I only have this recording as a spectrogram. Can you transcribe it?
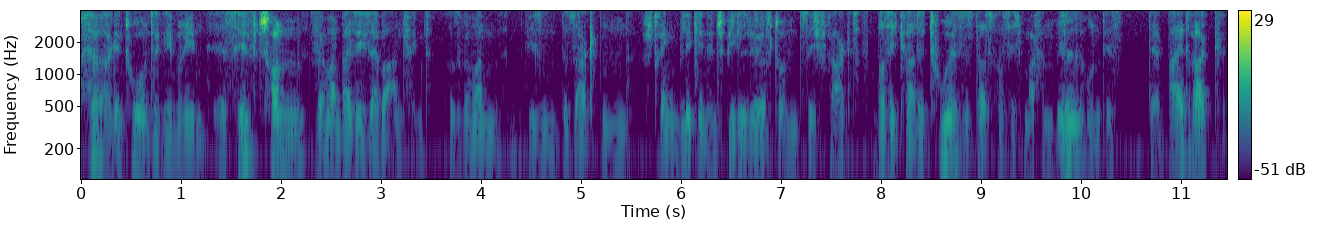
Agenturunternehmen reden. Es hilft schon, wenn man bei sich selber anfängt. Also wenn man diesen besagten strengen Blick in den Spiegel wirft und sich fragt, was ich gerade tue, ist es das, was ich machen will und ist der Beitrag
